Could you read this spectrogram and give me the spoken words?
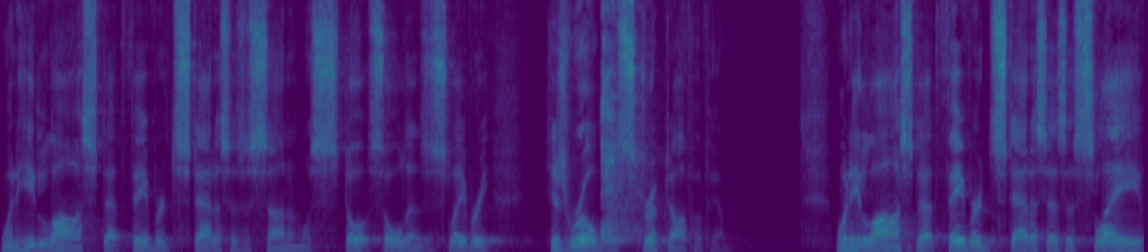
when he lost that favored status as a son and was sold into slavery, his robe was stripped off of him. When he lost that favored status as a slave,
